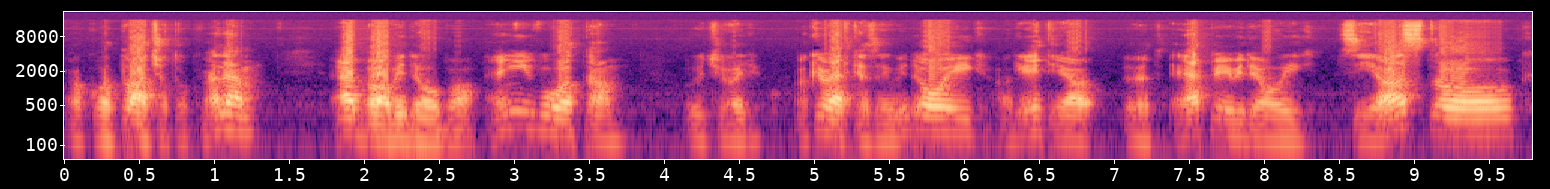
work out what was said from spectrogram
akkor tartsatok velem. Ebbe a videóba ennyi voltam, úgyhogy a következő videóig, a GTA 5 RP videóig, sziasztok!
